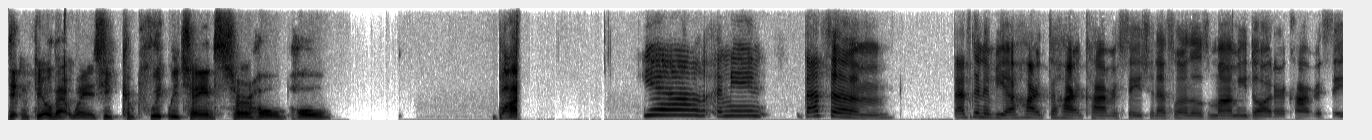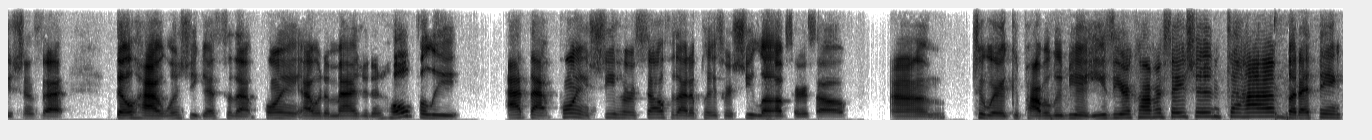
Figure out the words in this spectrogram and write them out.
didn't feel that way and she completely changed her whole whole body Yeah, I mean, that's um that's to be a heart to heart conversation. That's one of those mommy daughter conversations that they'll have when she gets to that point, I would imagine. And hopefully, at that point, she herself is at a place where she loves herself um, to where it could probably be an easier conversation to have. But I think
